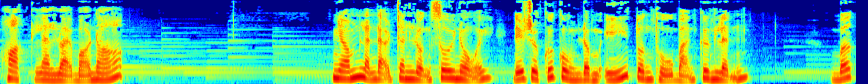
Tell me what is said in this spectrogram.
hoặc là loại bỏ nó. Nhóm lãnh đạo tranh luận sôi nổi để rồi cuối cùng đồng ý tuân thủ bản cương lĩnh. Buck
